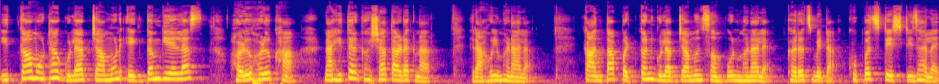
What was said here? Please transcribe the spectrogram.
इतका मोठा गुलाबजामुन एकदम गिळलास? हळूहळू खा. नाहीतर घशात अडकणार. राहुल म्हणाला कांता पटकन गुलाबजामुन संपवून म्हणाल्या खरंच बेटा खूपच टेस्टी झालाय.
